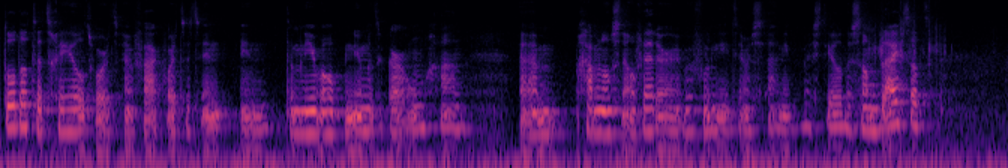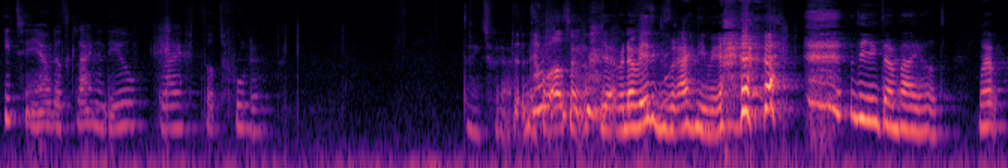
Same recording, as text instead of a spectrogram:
totdat het geheeld wordt. En vaak wordt het in, in de manier waarop we nu met elkaar omgaan, ehm, gaan we dan snel verder en we voelen niet en we staan niet bij stil. Dus dan blijft dat iets in jou, dat kleine deel, blijft dat voelen. Thanks voor de D- uitleg. dat was hem. Ja, maar dan weet ik de vraag niet meer die ik daarbij had. Maar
